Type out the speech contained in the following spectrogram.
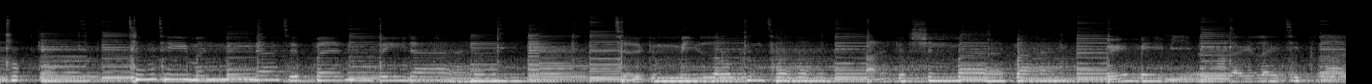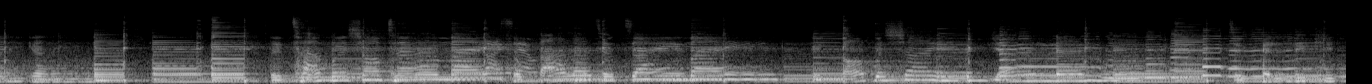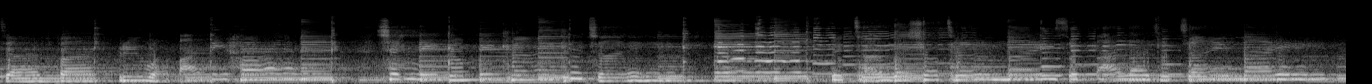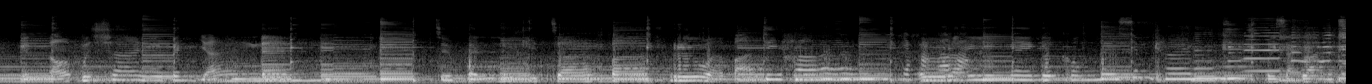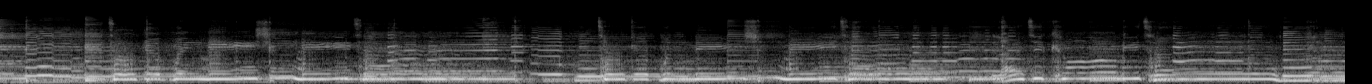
เราได้พบกันทั้งที่มันไม่น่าจะเป็นไปได้ เธอก็มีโลกของเธอ ต่างกับฉันมากมายเหมือนไม่มีอะไรเลยที่คล้ายกัน แต่ถามว่าชอบเธอไหมสบตาแล้วถูกใจไหมก็ตอบว่าใช่เป็นอย่างนั้น จากฟ้าหรือว่าปาฏิหาริย์ฉันเองก็ไม่เคยเข้าใจ แต่ถามว่าชอบเธอไหมสบตาแล้วถูกใจไหมก็ตอบว่าใช่เป็นอย่างนั้นจะเป็นลิขิตจากฟ้าหรือว่าปาฏิหาริย์อย่าอะขังเราไรค่ะยังไงก็คงไม่สำคัญบริษัทล่างนะเท่ากับวันนี้ันมีเธอเท่ากับวันนี้ฉันมีเธอ และจะขอมีเธอ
